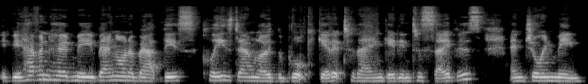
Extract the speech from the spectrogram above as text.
if you haven't heard me bang on about this, please download the book, get it today, and get into Savers and join me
